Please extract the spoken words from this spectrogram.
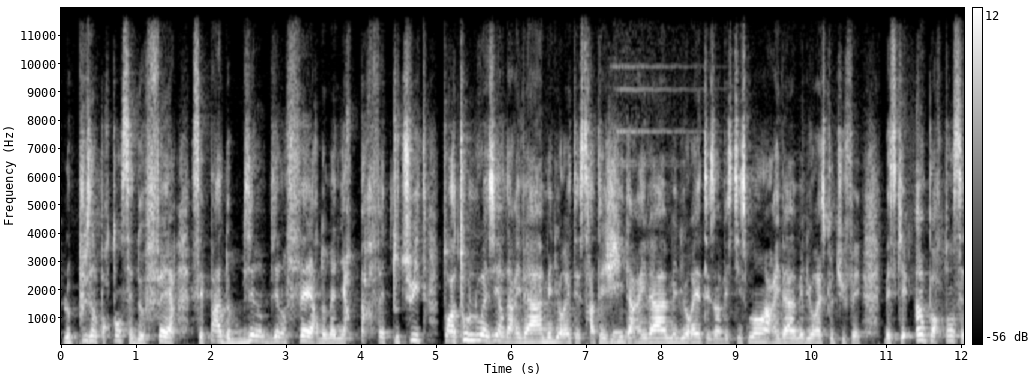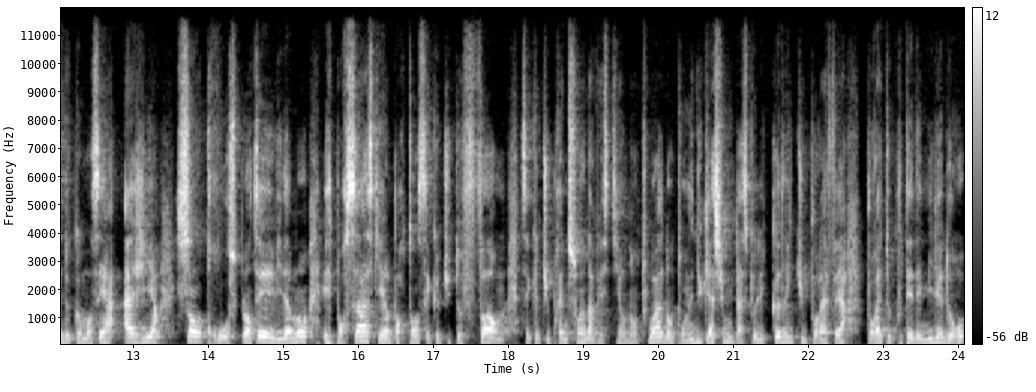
le plus important, c'est de faire. C'est pas de bien bien faire de manière parfaite tout de suite. Tu auras tout le loisir d'arriver à améliorer tes stratégies, d'arriver à améliorer tes investissements, arriver à améliorer ce que tu fais. Mais ce qui est important, c'est de commencer à agir sans trop se planter, évidemment. Et pour ça, ce qui est important, c'est que tu te formes, c'est que tu prennes soin d'investir dans toi, dans ton éducation parce que les conneries que tu pourrais faire pourraient te coûter des milliers d'euros.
